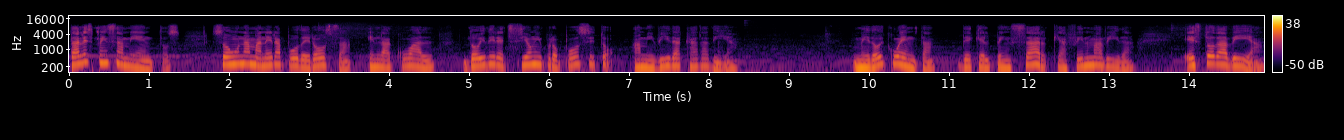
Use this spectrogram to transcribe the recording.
Tales pensamientos son una manera poderosa en la cual doy dirección y propósito a mi vida cada día me doy cuenta de que el pensar que afirma vida es todavía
